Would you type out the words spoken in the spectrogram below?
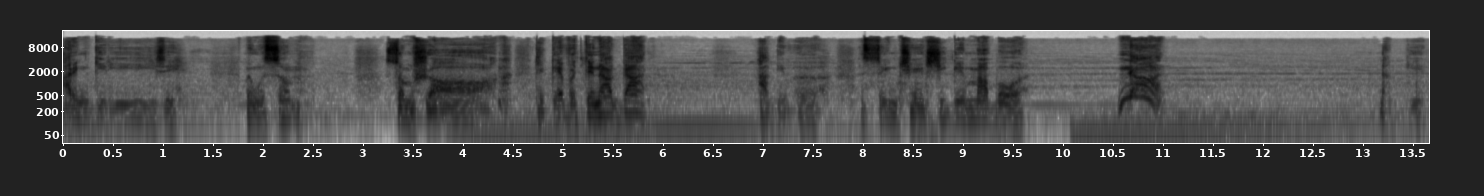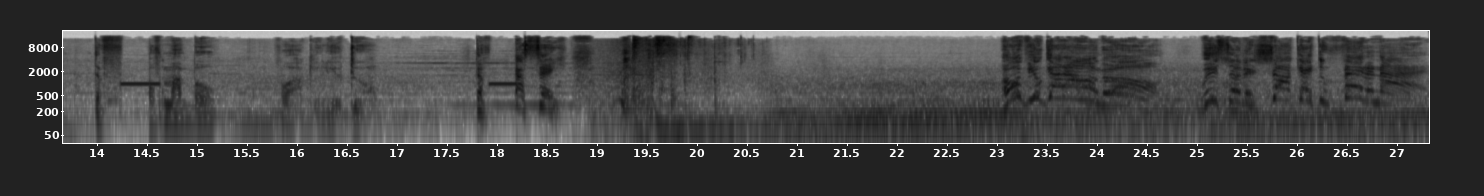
I didn't get here easy. But when some, some shark take everything I got, I'll give her the same chance she gave my boy. None! Now get the f off my boat before I kill you too. The f I say! Hope you got a hunger on! We serving shark etouffee tonight!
